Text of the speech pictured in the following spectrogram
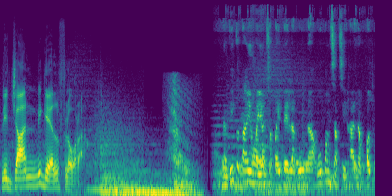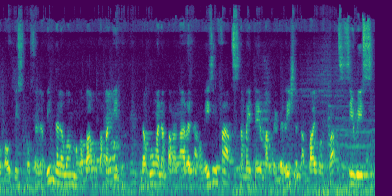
ni John Miguel Flora. Nandito tayo ngayon sa Paite, Laguna upang saksihan ng pagbabautismo sa labing dalawang mga bagong kapatid na bunga ng pangangaral ng Amazing Facts na may temang Revelation of Bible Facts Series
